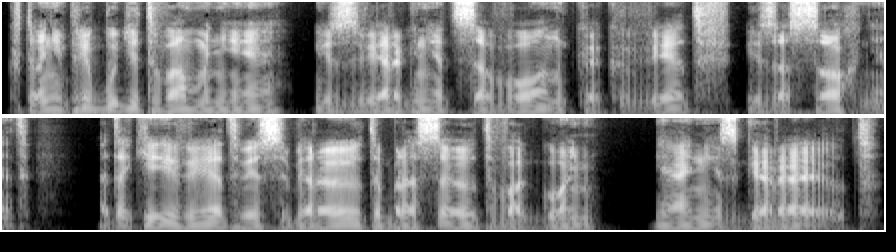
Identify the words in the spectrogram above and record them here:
«Кто не прибудет во мне, извергнется вон, как ветвь, и засохнет, а такие ветви собирают и бросают в огонь, и они сгорают».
